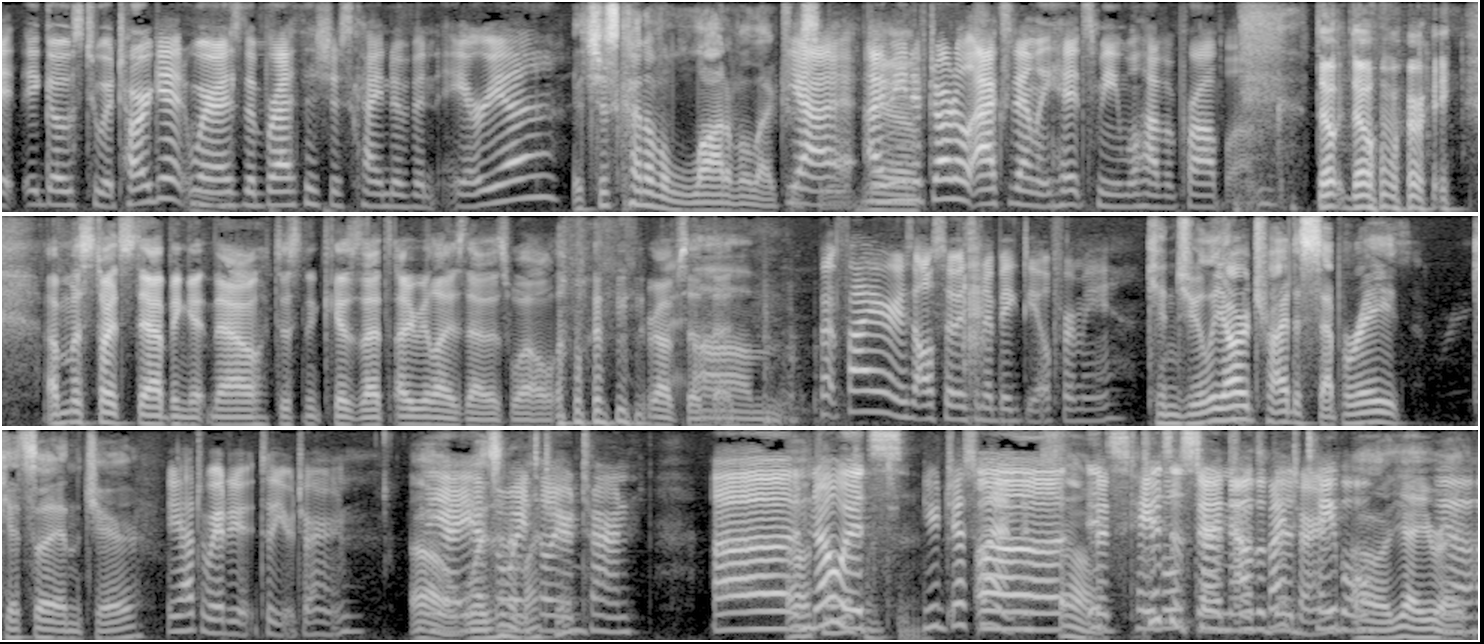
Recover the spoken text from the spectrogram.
it, it goes to a target, Mm. whereas the breath is just kind of an area. It's just kind of a lot of electricity. Yeah, I mean, if Dartle accidentally hits me, we'll have a problem. Don't don't worry. I'm gonna start stabbing it now, just because that's I realized that as well when Rob said that. Um, but fire is also isn't a big deal for me. can Juilliard try to separate Kitsa and the chair? You have to wait till your turn. Oh, yeah, you have to isn't it wait my till your turn? turn. Uh, Oh, okay, no, it was my it's turn. You just went. uh, Oh. the it's table's Kids' turn dead, so now it's that my the turn. table. Oh yeah, you're right. Yeah.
